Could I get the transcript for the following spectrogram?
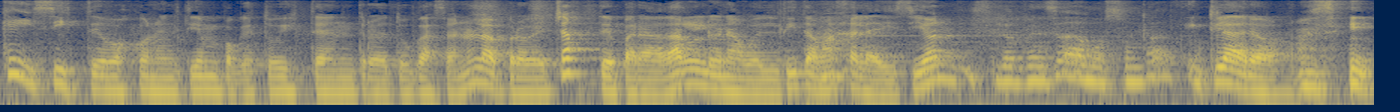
qué hiciste vos con el tiempo que estuviste dentro de tu casa? ¿No lo aprovechaste para darle una vueltita más a la edición? Si lo pensábamos un rato. Claro, sí.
